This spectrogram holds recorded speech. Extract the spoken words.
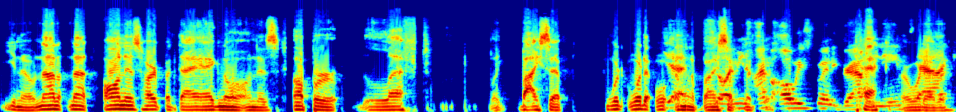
you know, not not on his heart, but diagonal on his upper left, like bicep. What what? Yeah. Bicep, so I mean, I'm always going to grab a name or whatever. Tag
